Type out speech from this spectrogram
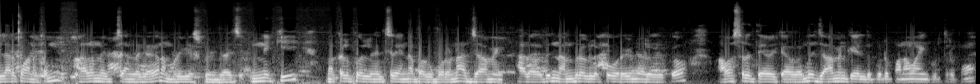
எல்லாருக்கும் வணக்கம். ஆலமைப்பு சேனலுக்காக நம்ம முருகேஷ் கோவிந்தராஜ் இன்னைக்கு மக்கள் கோயில் நிகழ்ச்சியில் என்ன பார்க்க போறோம்னா ஜாமீன். அதாவது நண்பர்களுக்கோ உறவினர்களுக்கோ அவசர தேவைக்காக வந்து ஜாமீன் கையெழுத்து போட்டு பணம் வாங்கி கொடுத்துருப்போம்.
